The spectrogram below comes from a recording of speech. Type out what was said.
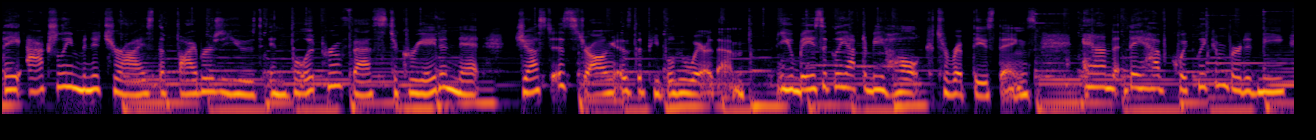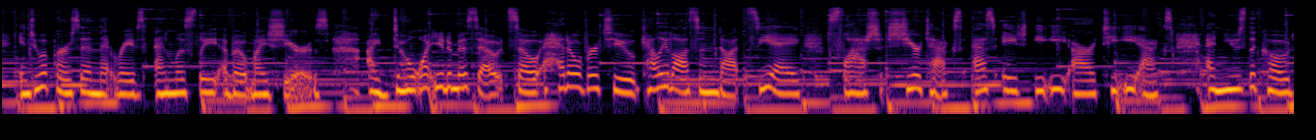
They actually miniaturize the fibers used in bulletproof vests to create a knit just as strong as the people who wear them. You basically have to be Hulk to rip these things, and they have quickly converted me into a person that raves endlessly about my shears. I don't want you to miss out, so head over to kellylawson.ca slash sheertex, S-H-E-E-R-T-E-X, and use the code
